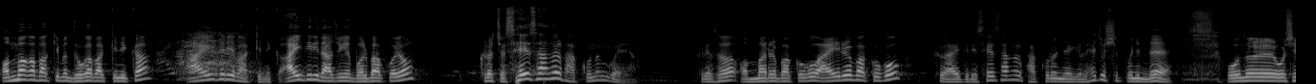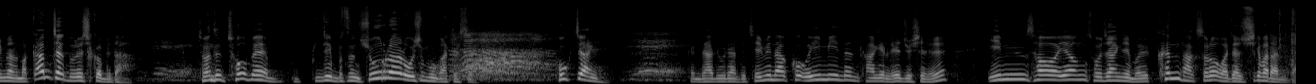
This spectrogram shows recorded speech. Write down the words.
엄마가 바뀌면 누가 바뀌니까? 아이들이 바뀌니까. 아이들이 나중에 뭘 바꿔요? 그렇죠. 세상을 바꾸는 거예요. 그래서 엄마를 바꾸고 아이를 바꾸고 그 아이들이 세상을 바꾸는 얘기를 해주실 분인데 오늘 오시면 아마 깜짝 놀라실 겁니다. 저는 처음에 굉장히 무슨 쇼를 하러 오신 분 같았어요. 복장이. 근데 아주 우리한테 재미나고 의미 있는 강의를 해주실 임서영 소장님을 큰 박수로 맞아주시기 바랍니다.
